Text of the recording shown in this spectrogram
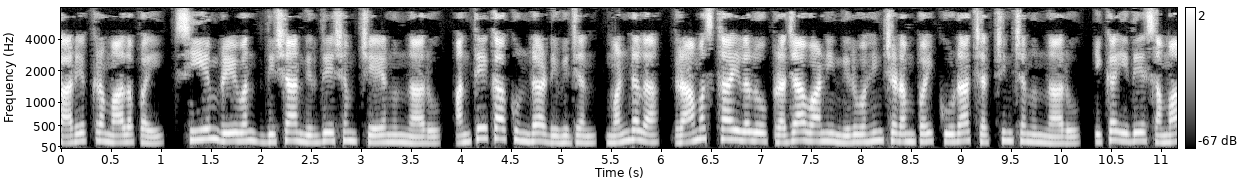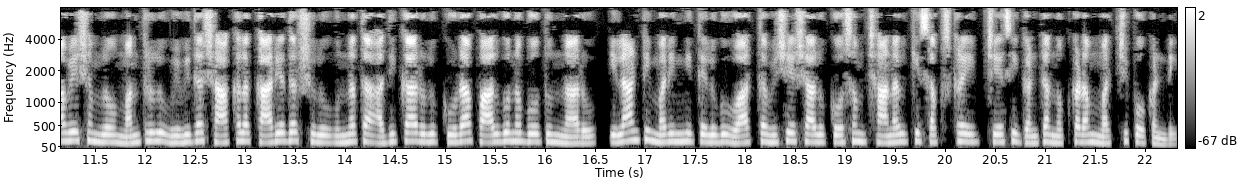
కార్యక్రమాలపై సీఎం రేవంత్ దిశా నిర్దేశం చేయనున్నారు. అంతేకాకుండా డివిజన్ మండల గ్రామస్థాయిలలో ప్రజావాణి నిర్వహించడంపై కూడా చర్చించనున్నారు. ఇక ఇదే సమావేశంలో మంత్రులు వివిధ శాఖల కార్యదర్శులు ఉన్నత అధికారులు కూడా పాల్గొనబోతున్నారు. ఇలాంటి మరిన్ని తెలుగు వార్త విశేషాలు కోసం ఛానల్కి సబ్స్క్రైబ్ చేసి గంట నొక్కడం మర్చిపోకండి.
